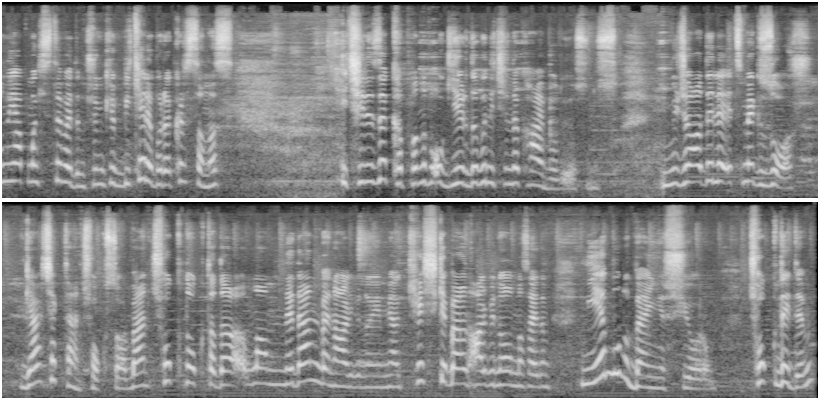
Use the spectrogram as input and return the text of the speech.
bunu yapmak istemedim. Çünkü bir kere bırakırsanız içinize kapanıp o girdabın içinde kayboluyorsunuz. Mücadele etmek zor. Gerçekten çok zor. Ben çok noktada Allah'ım neden ben albinoyum ya? Keşke ben albino olmasaydım. Niye bunu ben yaşıyorum? Çok dedim.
